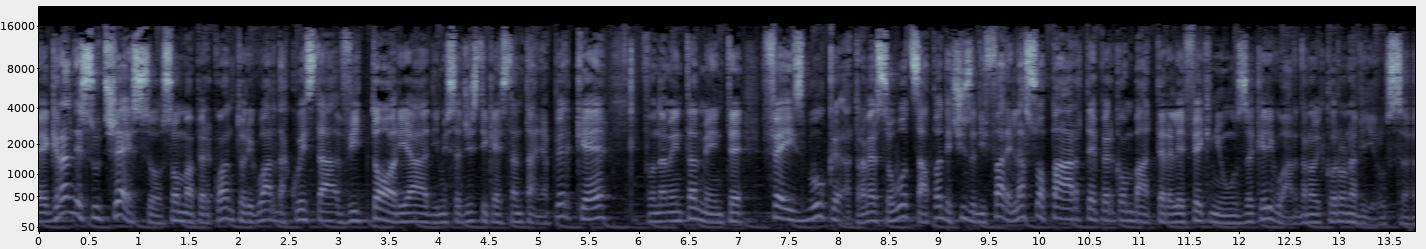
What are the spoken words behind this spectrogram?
Eh, grande successo, insomma, per quanto riguarda questa vittoria di messaggistica istantanea, perché fondamentalmente Facebook, attraverso WhatsApp, ha deciso di fare la sua parte per combattere le fake news che riguardano il coronavirus.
